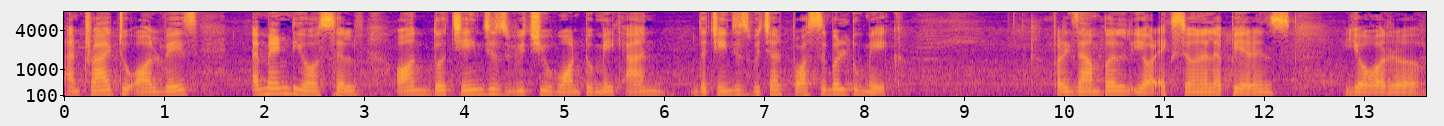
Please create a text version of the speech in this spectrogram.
and try to always amend yourself on the changes which you want to make and the changes which are possible to make. For example your external appearance your uh,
